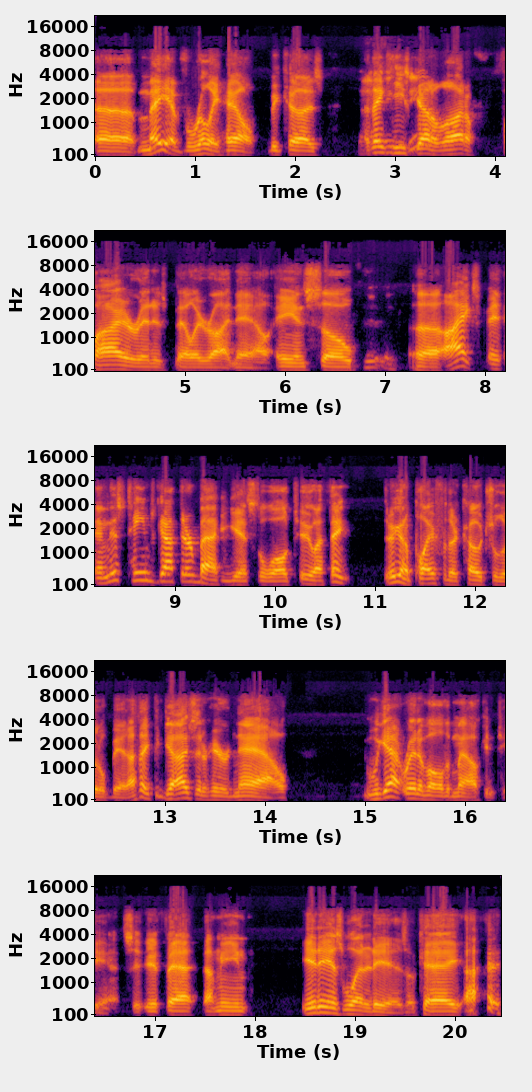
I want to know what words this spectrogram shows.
uh, may have really helped because i think he's got a lot of fire in his belly right now. And so uh, I expect, and this team's got their back against the wall too. I think they're going to play for their coach a little bit. I think the guys that are here now, we got rid of all the malcontents. If that, I mean, it is what it is. Okay. I, you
